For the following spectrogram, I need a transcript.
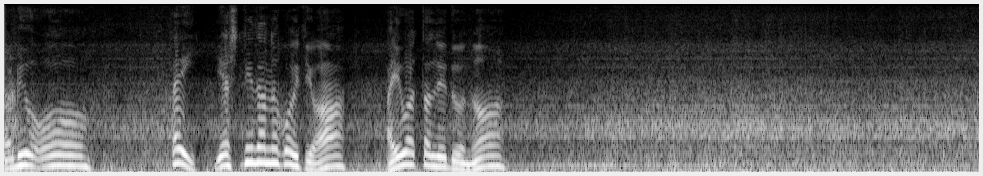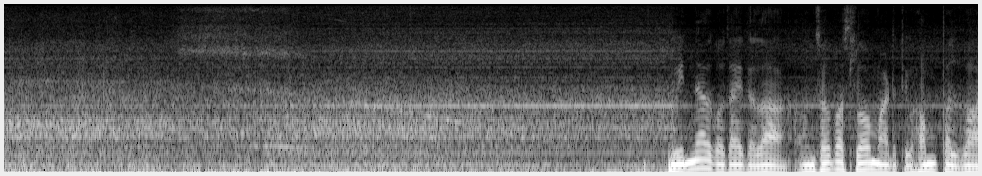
ನಡಿಯೋ, ಏಯ್, ಎಷ್ಟು ನಿಧಾನಕ್ಕೆ ಹೋಯ್ತೀಯೋ? ಐವತ್ತಲ್ಲಿದ್ದೂ ವಿನ್ನರ್ ಗೊತ್ತಾಯ್ತಲ್ಲ ಒಂದು ಸ್ವಲ್ಪ ಸ್ಲೋ ಮಾಡ್ತೀವಿ ಹಂಪ್ ಅಲ್ವಾ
